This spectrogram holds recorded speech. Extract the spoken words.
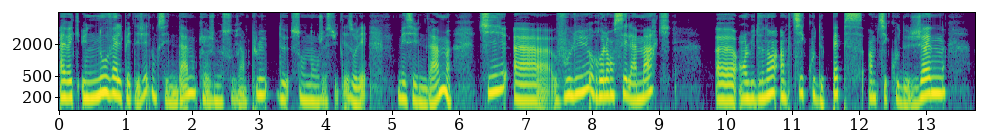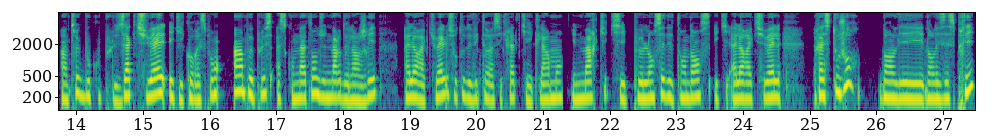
avec une nouvelle PDG, donc c'est une dame que je me souviens plus de son nom, je suis désolée, mais c'est une dame qui a voulu relancer la marque euh, en lui donnant un petit coup de peps, un petit coup de jeune, un truc beaucoup plus actuel et qui correspond un peu plus à ce qu'on attend d'une marque de lingerie à l'heure actuelle, surtout de Victoria's Secret, qui est clairement une marque qui peut lancer des tendances et qui à l'heure actuelle reste toujours dans les, dans les esprits,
